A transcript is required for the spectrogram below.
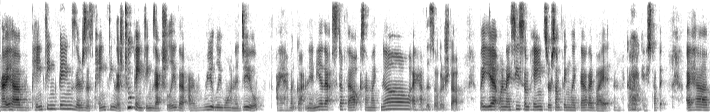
I have painting things. There's this painting, there's two paintings actually that I really want to do. I haven't gotten any of that stuff out because I'm like, no, I have this other stuff. But yet, when I see some paints or something like that, I buy it. And I'm like, oh, okay, stop it. I have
